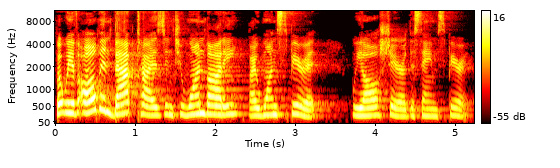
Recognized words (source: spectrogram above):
But we have all been baptized into one body by one Spirit we all share the same Spirit.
